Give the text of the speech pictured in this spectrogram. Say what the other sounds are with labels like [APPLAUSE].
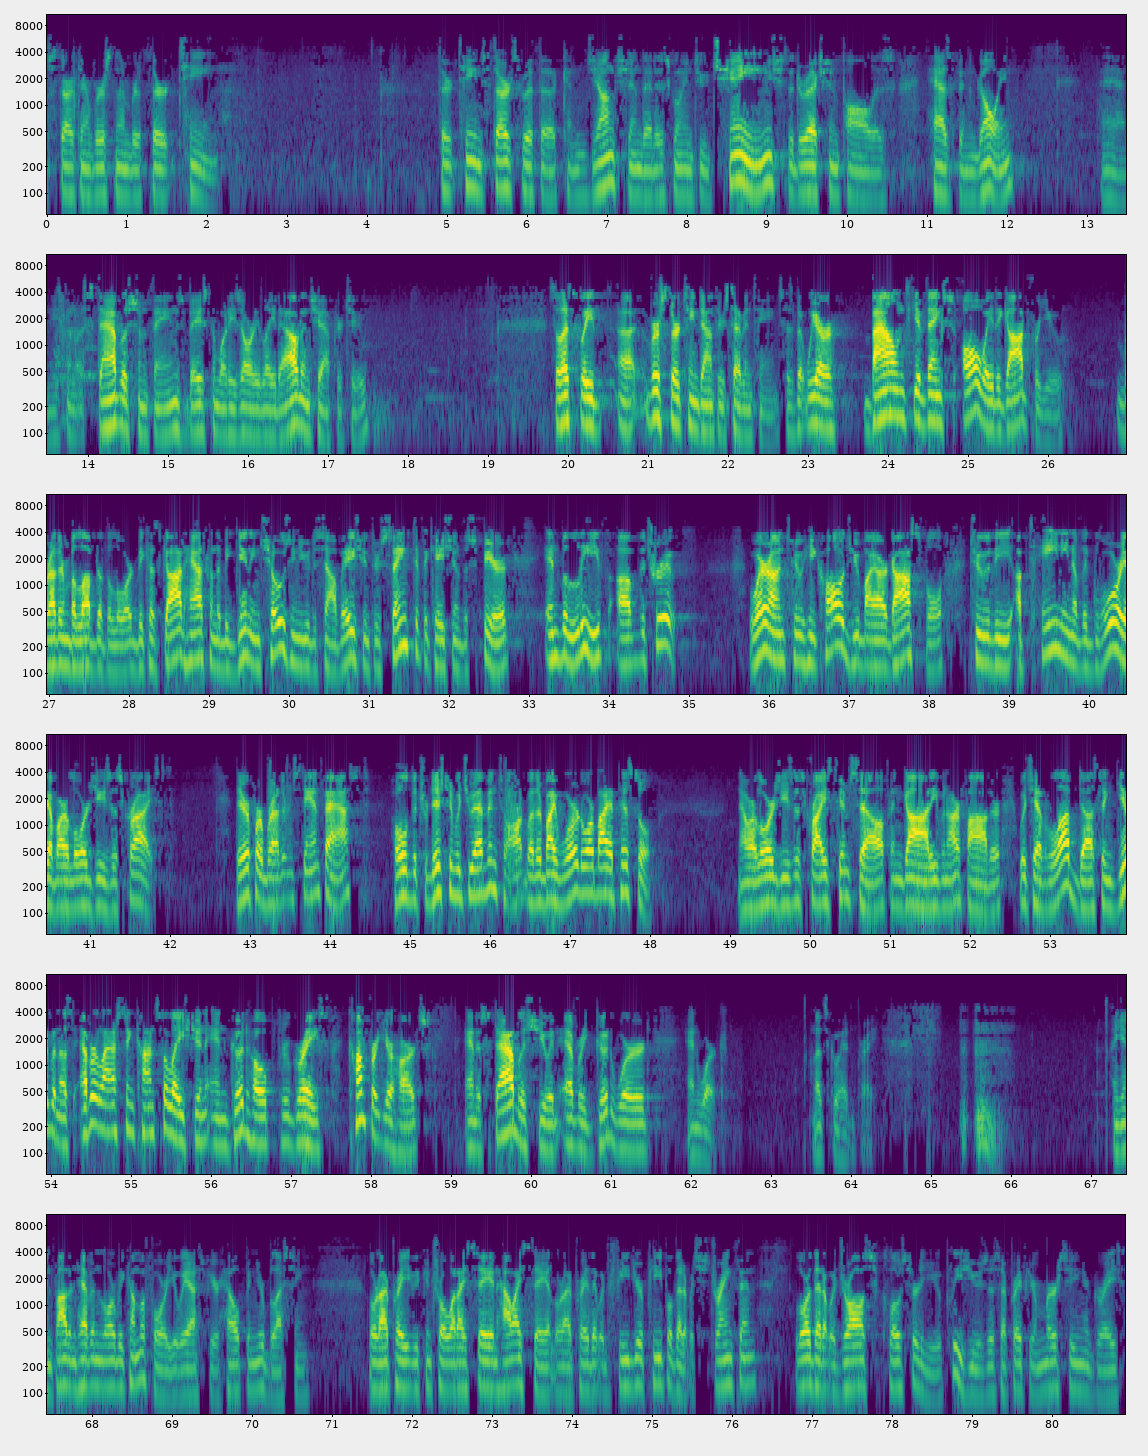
we'll start there in verse number 13. 13 starts with a conjunction that is going to change the direction Paul is, has been going. And he's going to establish some things based on what he's already laid out in chapter 2. So let's read uh, verse 13 down through 17. It says, But we are bound to give thanks always to God for you, brethren beloved of the Lord, because God hath from the beginning chosen you to salvation through sanctification of the Spirit and belief of the truth, whereunto he called you by our gospel to the obtaining of the glory of our Lord Jesus Christ. Therefore, brethren, stand fast, hold the tradition which you have been taught, whether by word or by epistle. Now, our Lord Jesus Christ Himself and God, even our Father, which have loved us and given us everlasting consolation and good hope through grace, comfort your hearts and establish you in every good word and work. Let's go ahead and pray. [CLEARS THROAT] Again, Father in heaven, Lord, we come before you. We ask for your help and your blessing. Lord, I pray you control what I say and how I say it. Lord, I pray that it would feed your people, that it would strengthen. Lord, that it would draw us closer to you. Please use us. I pray for your mercy and your grace.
